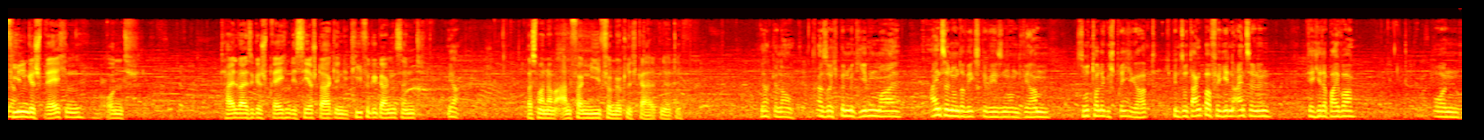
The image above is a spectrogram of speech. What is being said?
vielen Gesprächen und teilweise Gesprächen, die sehr stark in die Tiefe gegangen sind. Ja. Was man am Anfang nie für möglich gehalten hätte. Ja, genau. Also ich bin mit jedem Mal einzeln unterwegs gewesen und wir haben so tolle Gespräche gehabt. Ich bin so dankbar für jeden Einzelnen, der hier dabei war. Und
